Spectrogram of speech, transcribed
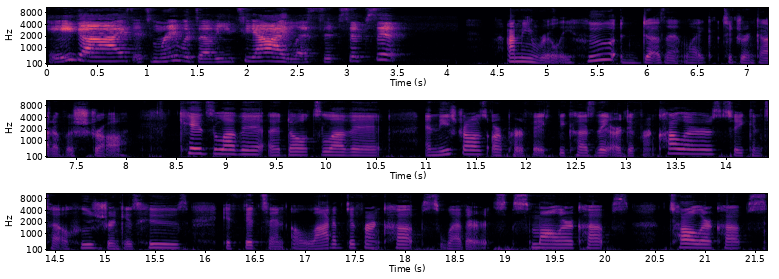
Hey guys, it's Marie with WTI. Let's sip, sip, sip. I mean, really, who doesn't like to drink out of a straw? Kids love it, adults love it, and these straws are perfect because they are different colors, so you can tell whose drink is whose. It fits in a lot of different cups, whether it's smaller cups, taller cups.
